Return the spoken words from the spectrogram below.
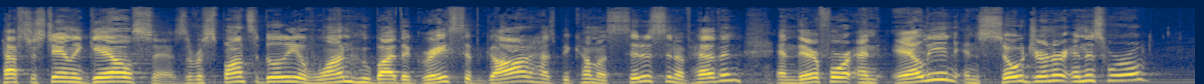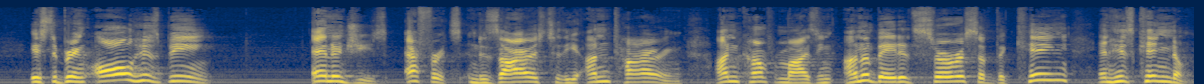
Pastor Stanley Gale says the responsibility of one who, by the grace of God, has become a citizen of heaven and therefore an alien and sojourner in this world is to bring all his being, energies, efforts, and desires to the untiring, uncompromising, unabated service of the King and his kingdom.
